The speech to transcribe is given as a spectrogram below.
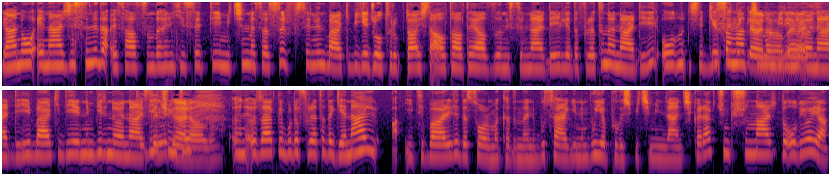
Yani o enerjisini de esasında hani hissettiğim için mesela sırf senin belki bir gece oturup da işte alt alta yazdığın isimler değil ya da Fırat'ın önerdiği değil. Onun işte bir Kesinlikle sanatçının oldu, birini evet. önerdiği belki diğerinin birini önerdiği. Kesinlikle Çünkü hani özellikle burada Fırat'a da genel itibariyle de sormak adına hani bu serginin bu yapılış biçiminden çıkarak çünkü şunlar da oluyor ya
